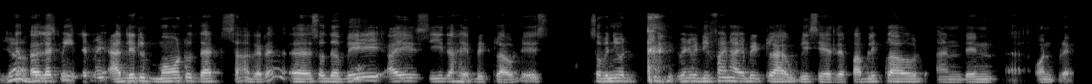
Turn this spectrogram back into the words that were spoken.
yeah uh, let me let me add a little more to that sagar. Uh, so the way i see the hybrid cloud is so when you when we define hybrid cloud we say the public cloud and then uh, on-prem.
